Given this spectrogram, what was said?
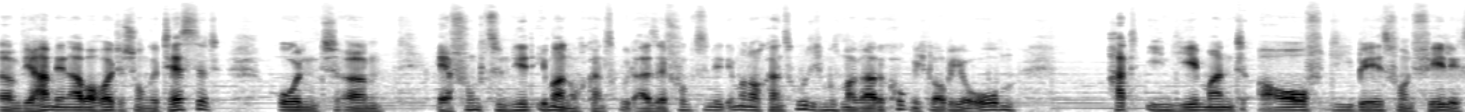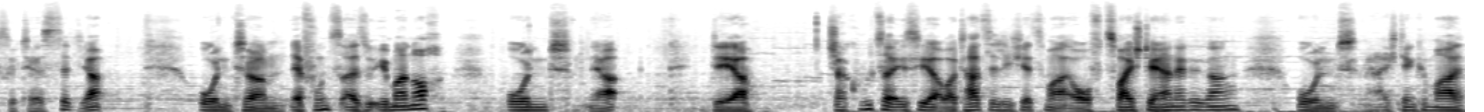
Ähm, wir haben den aber heute schon getestet und ähm, er funktioniert immer noch ganz gut. Also er funktioniert immer noch ganz gut. Ich muss mal gerade gucken. Ich glaube hier oben hat ihn jemand auf die Base von Felix getestet, ja. Und ähm, er funzt also immer noch und ja, der Jakuza ist hier aber tatsächlich jetzt mal auf zwei Sterne gegangen und ja, ich denke mal,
